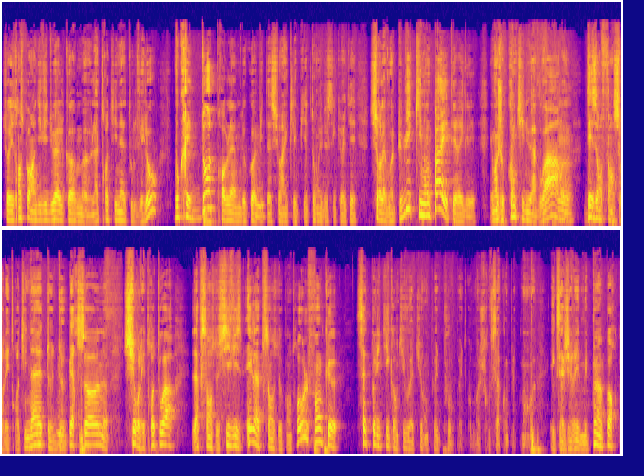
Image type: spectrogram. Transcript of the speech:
sur les transports individuels comme euh, la trottinette ou le vélo, vous créez d'autres problèmes de cohabitation avec les piétons et de sécurité sur la voie publique qui n'ont pas été réglés. Et moi, je continue à voir mm des enfants sur les trottinettes, deux personnes sur les trottoirs. L'absence de civisme et l'absence de contrôle font que cette politique anti-voiture, on peut être pour, peut être contre. Moi, je trouve ça complètement euh, exagéré, mais peu importe.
